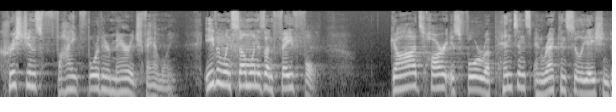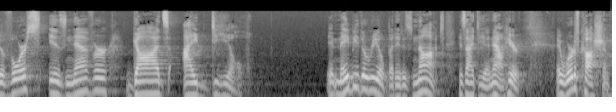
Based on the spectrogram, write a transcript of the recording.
Christians fight for their marriage family, even when someone is unfaithful. God's heart is for repentance and reconciliation. Divorce is never God's ideal. It may be the real, but it is not his idea. Now, here, a word of caution.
